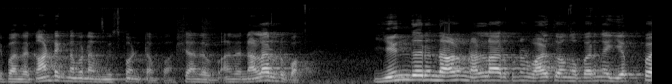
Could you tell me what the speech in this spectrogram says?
இப்போ அந்த காண்டாக்ட் நம்பர் நாங்கள் மிஸ் பண்ணிட்டேன்ப்பா. சரி அந்த அந்த நல்லா இருக்கட்டும்ப்பா. எங்கே இருந்தாலும் நல்லா இருக்கணும்னு வாழ்த்துவாங்க பாருங்கள் எப்போ?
